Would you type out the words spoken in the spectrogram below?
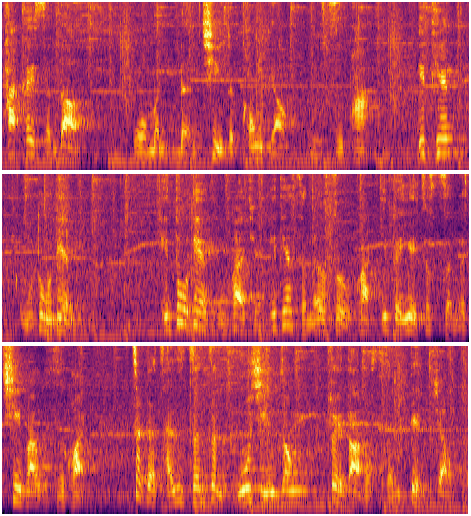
它可以省到我们冷气的空调五十趴，一天五度电。一度电五块钱，一天省了二十五块，一个月就省了七百五十块，这个才是真正无形中最大的省电效果。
